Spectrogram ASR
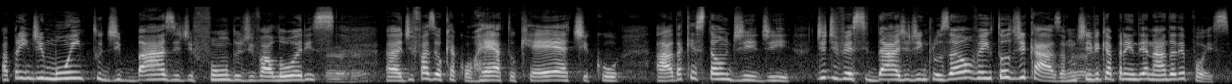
aprendi muito de base, de fundo, de valores, uhum. uh, de fazer o que é correto, o que é ético, uh, da questão de, de, de, diversidade, de inclusão, veio tudo de casa, não uhum. tive que aprender nada depois.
